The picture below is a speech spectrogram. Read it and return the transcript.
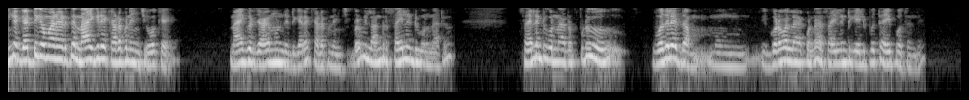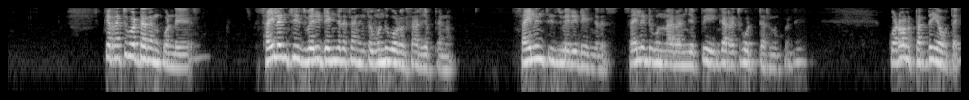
ఇంకా గట్టిగా మాట్లాడితే నాయకుడే కడప నుంచి ఓకే. నాయకుడు జగన్మోహన్ రెడ్డి గారే కడప నుంచి. ఇప్పుడు వీళ్ళందరూ సైలెంట్గా ఉన్నారు. సైలెంట్గా ఉన్నప్పుడు వదిలేద్దాం. ఈ గొడవలు లేకుండా సైలెంట్గా వెళ్ళిపోతే అయిపోతుంది. ఇక రెచ్చగొట్టారనుకోండి. సైలెన్స్ ఈజ్ వెరీ డేంజరస్ అని ఇంతకుముందు కూడా ఒకసారి చెప్పాను. సైలెన్స్ ఈజ్ వెరీ డేంజరస్ సైలెంట్గా ఉన్నారని చెప్పి ఇంకా రెచ్చగొట్టారనుకోండి. గొడవలు పెద్దవి అవుతాయి.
